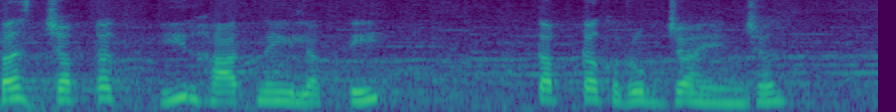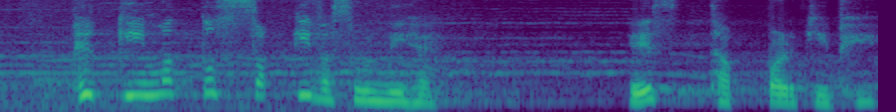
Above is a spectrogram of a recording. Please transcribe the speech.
बस जब तक हीर हाथ नहीं लगती, तब तक रुक जा, एंजल। फिर कीमत तो सबकी वसूलनी है। इस थप्पड़ की भी।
